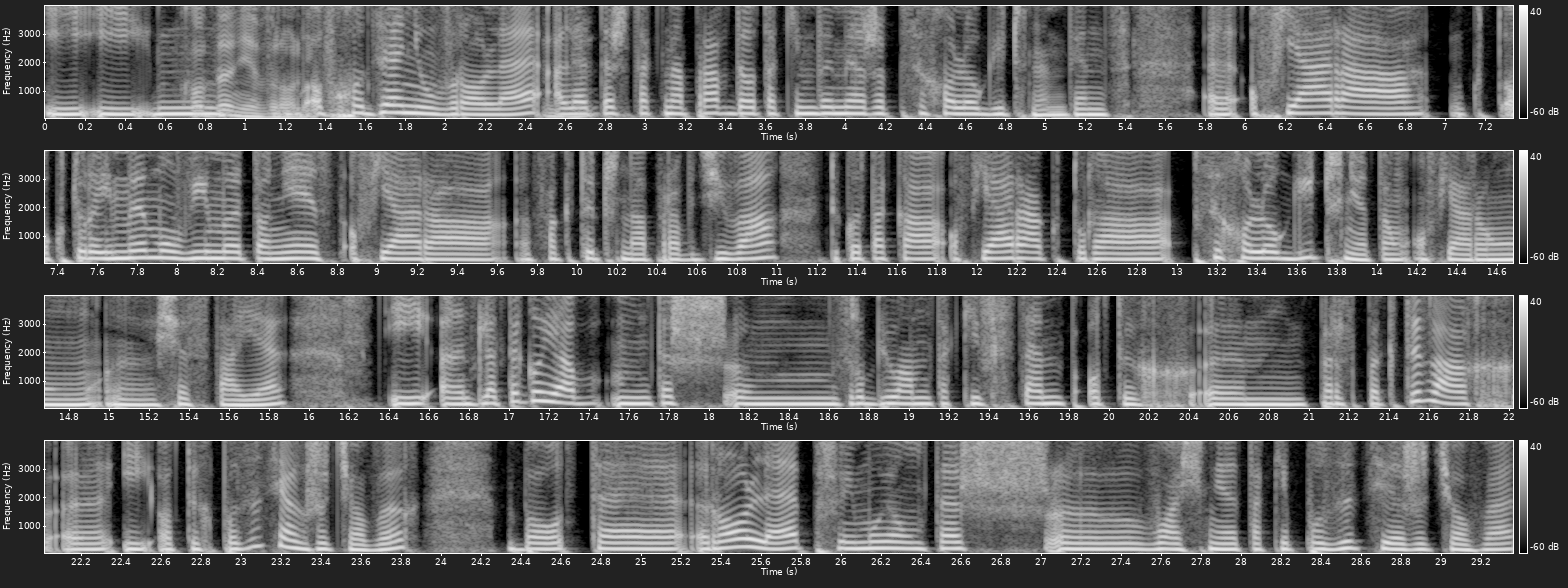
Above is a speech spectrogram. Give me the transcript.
i, i wchodzenie w rolę. o wchodzeniu w rolę, mhm. ale też tak naprawdę o takim wymiarze psychologicznym, więc e, ofiara, o której my mówimy, to nie jest ofiara faktyczna, prawdziwa, tylko taka ofiara, która psychologicznie tą ofiarą się staje. I dlatego ja też zrobiłam taki wstęp o tych perspektywach y, i o tych pozycjach życiowych, bo te role przyjmują też y, właśnie takie pozycje życiowe.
